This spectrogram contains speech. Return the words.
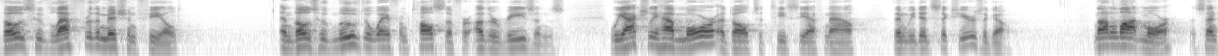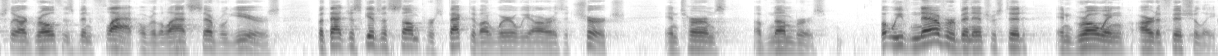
those who've left for the mission field, and those who've moved away from Tulsa for other reasons, we actually have more adults at TCF now than we did six years ago. Not a lot more. Essentially, our growth has been flat over the last several years, but that just gives us some perspective on where we are as a church in terms of numbers. But we've never been interested in growing artificially.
